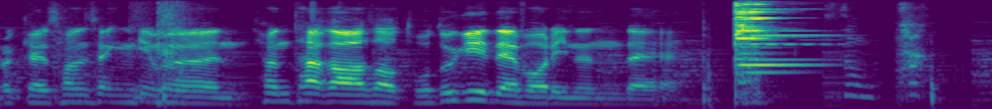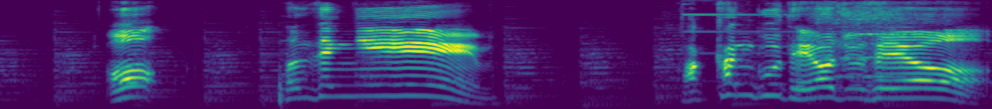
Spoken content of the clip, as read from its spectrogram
그렇게 선생님은 현타가 와서 도둑이 돼 버리는데. 숭탁. 어? 선생님! 박한구 되어주세요.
